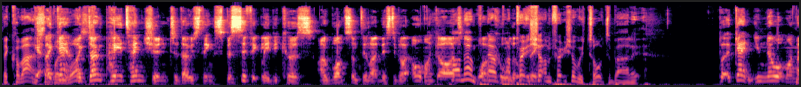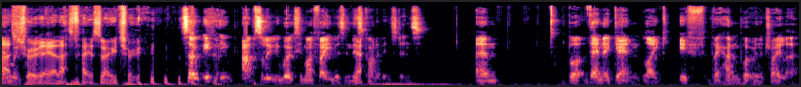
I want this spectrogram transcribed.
They come out and Yeah, said again, I don't pay attention to those things specifically because I want something like this to be like, oh my god, Oh no, what no! a cool I'm little pretty thing. sure. I'm pretty sure we've talked about it. But again, you know what my memory's That's true. like. Yeah, that's that's very true. So it, it absolutely works in my favours in this Yeah. kind of instance. Um, but then again, like if they hadn't put her in the trailer,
